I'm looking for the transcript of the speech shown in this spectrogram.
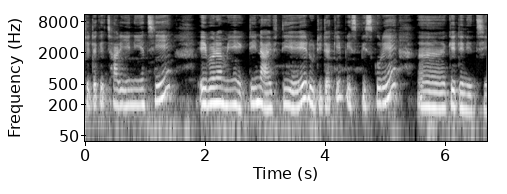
সেটাকে ছাড়িয়ে নিয়েছি। এবার আমি একটি নাইফ দিয়ে রুটিটাকে পিস পিস করে কেটে নিচ্ছি।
